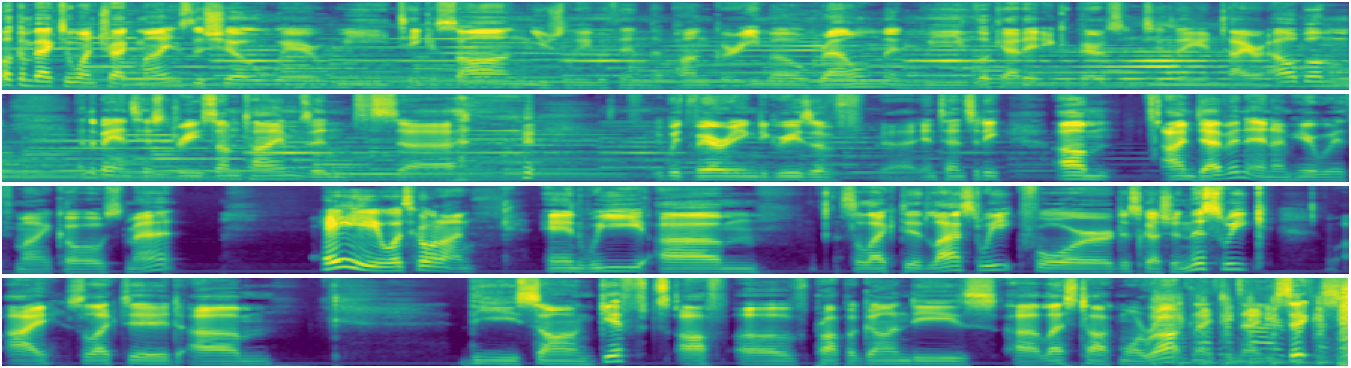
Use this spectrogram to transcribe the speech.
Welcome back to One Track Minds, the show where we take a song, usually within the punk or emo realm, and we look at it in comparison to the entire album and the band's history sometimes, and uh, with varying degrees of uh, intensity. Um, I'm Devin, and I'm here with my co host, Matt. Hey, what's going on? And we um, selected last week for discussion this week. I selected. Um, the song Gifts off of Propagandhi's uh, Less Talk More Rock 1996.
